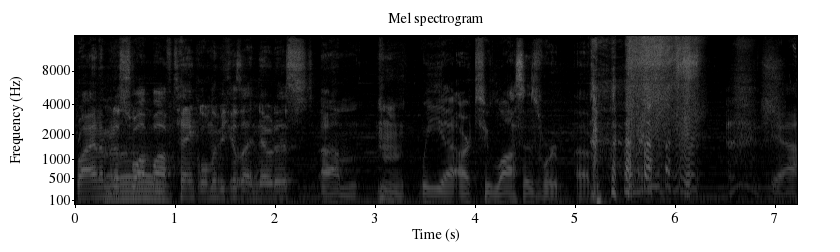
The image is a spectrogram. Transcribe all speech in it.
Ryan, I'm gonna swap Um, off tank only because I noticed um, we uh, our two losses were. Um, Yeah.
